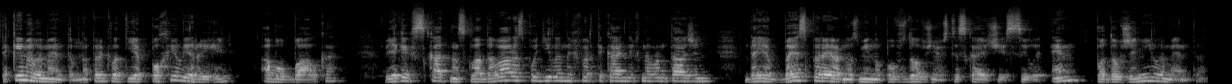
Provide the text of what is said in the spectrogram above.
Таким елементом, наприклад, є похилий ригель або балка, в яких скатна складова розподілених вертикальних навантажень дає безперервну зміну повздовжньої стискаючої сили n по довжині елемента.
